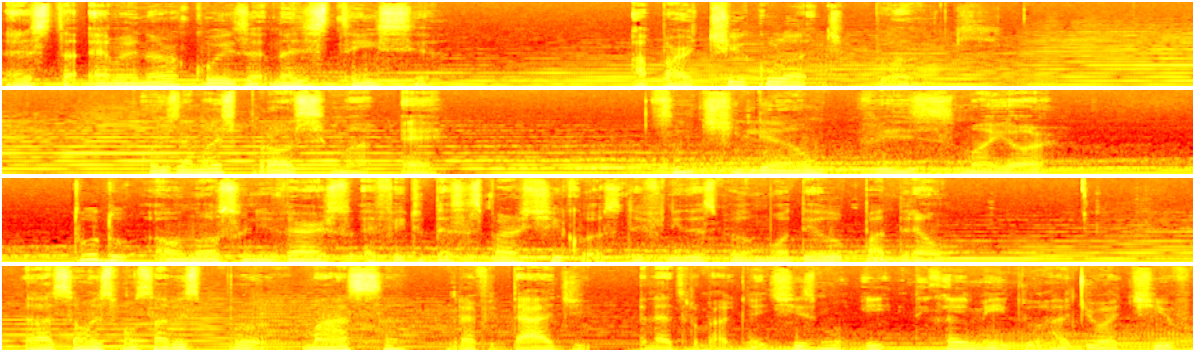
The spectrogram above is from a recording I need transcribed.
Esta é a menor coisa na existência, a partícula de Planck. A coisa mais próxima é quintilhão vezes maior. Tudo ao nosso universo é feito dessas partículas, definidas pelo modelo padrão. Elas são responsáveis por massa, gravidade, eletromagnetismo e decaimento radioativo.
